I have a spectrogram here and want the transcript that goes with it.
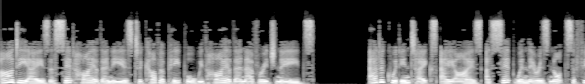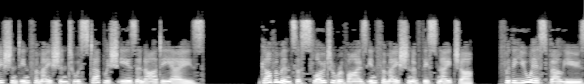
RDAs are set higher than EAs to cover people with higher than average needs. Adequate intakes AIs are set when there is not sufficient information to establish EAs and RDAs. Governments are slow to revise information of this nature. For the U.S. values,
